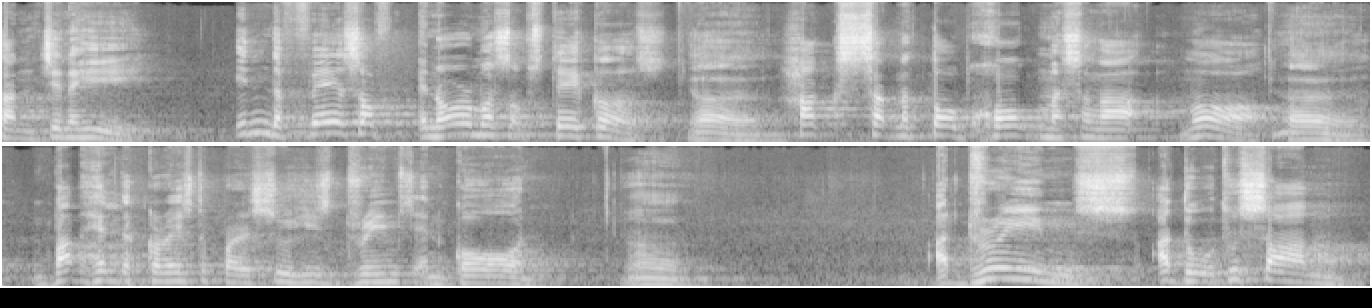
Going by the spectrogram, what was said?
ตันเจนะฮี in the face of enormous obstacles. Eh hak sat na top khok masanga mo. But had the courage to pursue his dreams and go on. A dreams adu tu sam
